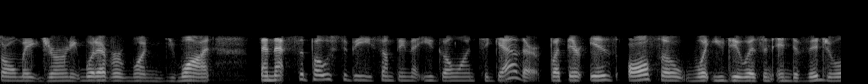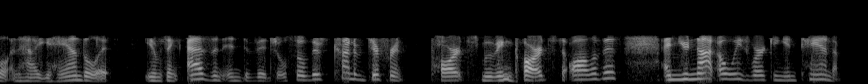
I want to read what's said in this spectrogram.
soulmate journey whatever one you want and that's supposed to be something that you go on together but there is also what you do as an individual and how you handle it you know I'm saying as an individual. So there's kind of different parts, moving parts to all of this, and you're not always working in tandem.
